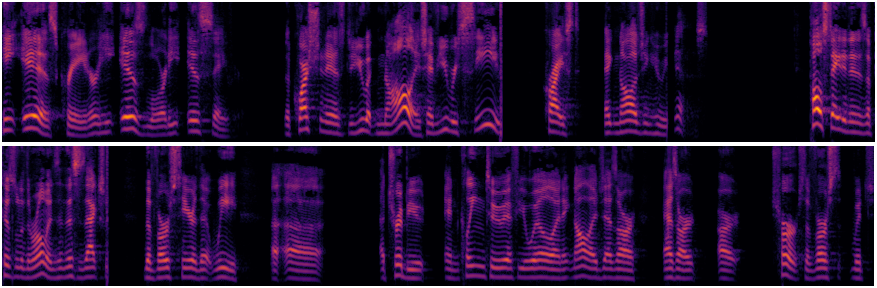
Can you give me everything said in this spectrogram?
He is Creator, He is Lord, He is Savior. The question is do you acknowledge, have you received Christ acknowledging who He is? Paul stated in his epistle to the Romans, and this is actually the verse here that we uh, uh, attribute and cling to, if you will, and acknowledge as our as our our church, the verse which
